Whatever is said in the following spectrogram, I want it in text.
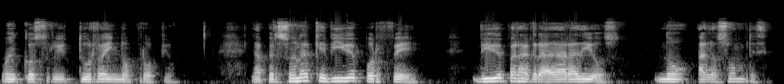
o en construir tu reino propio? La persona que vive por fe vive para agradar a Dios, no a los hombres.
